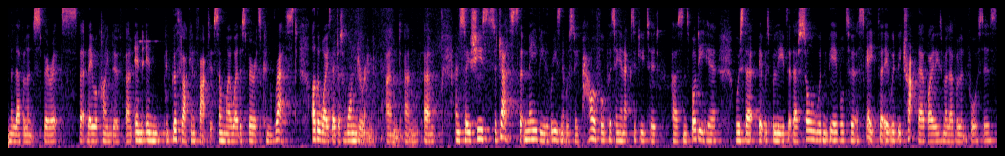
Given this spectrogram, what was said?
malevolent spirits that they were kind of uh, in, in in Guthlac in fact it's somewhere where the spirits can rest otherwise they're just wandering and and um, and so she suggests that maybe the reason it was so powerful putting an executed person's body here was that it was believed that their soul wouldn't be able to escape that it would be trapped there by these malevolent forces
